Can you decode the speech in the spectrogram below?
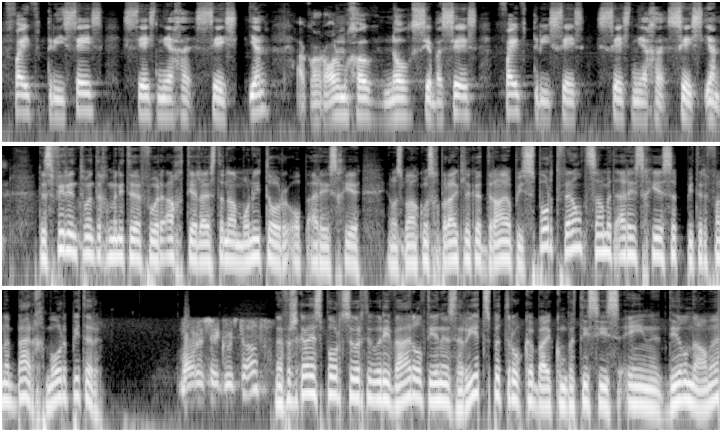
536 6961. Ek herhaal hom gou 076 536 6961. Dis 24 minute voor 8 jy luister na Monitor op RSG en ons maak ons gebruikelike draai op die sportveld saam met RSG se Pieter van der Berg. Môre Pieter. Môre sê Gustaf. Nou verskeie sportsoorte oor die wêreld heen is reeds betrokke by kompetisies en deelname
